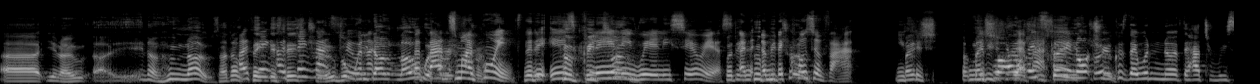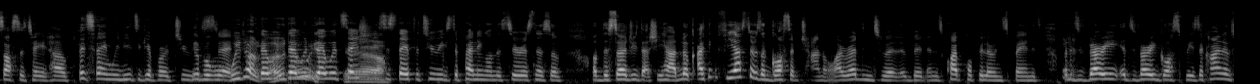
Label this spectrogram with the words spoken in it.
uh, you know, uh, you know, who knows? I don't I think, think this I is true, but we don't know. But that's my true. point. That it, it is clearly really serious, and, and be because true. of that, you Maybe, could but maybe well, it's clearly not true because they wouldn't know if they had to resuscitate her by saying we need to give her a two yeah, weeks. but we don't they, know, they, do would, we? they would say yeah. she needs to stay for two weeks depending on the seriousness of, of the surgery that she had. Look, I think Fiesta is a gossip channel. I read into it a bit and it's quite popular in Spain. It's, but it's very it's very gossipy. It's the kind of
